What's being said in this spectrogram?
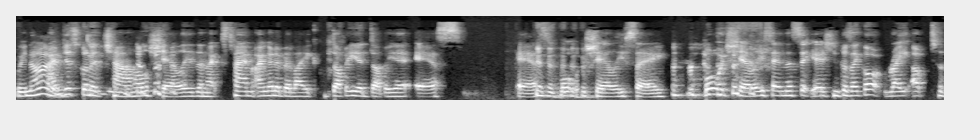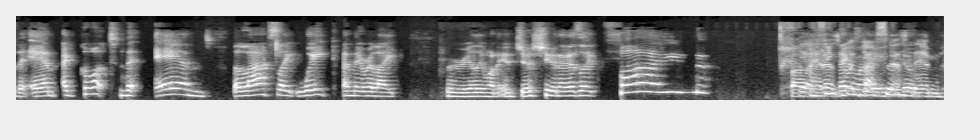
We know. I'm just going to channel Shelley the next time. I'm going to be like WWS. S. What would Shelley say? What would Shelley say in this situation? Because I got right up to the end. I got to the end, the last like week, and they were like, "We really want to induce you," and I was like, "Fine." But yeah, I think that's, you're that's, right, that's them.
